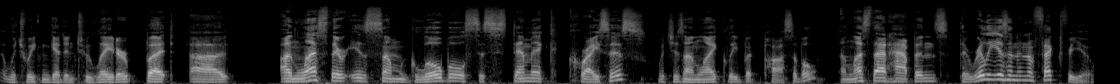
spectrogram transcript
which we can get into later. But uh, unless there is some global systemic crisis, which is unlikely but possible, unless that happens, there really isn't an effect for you.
